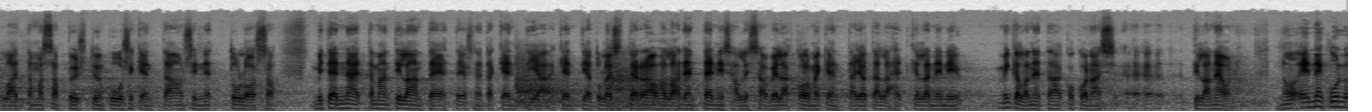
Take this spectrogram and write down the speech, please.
laittamassa pystyyn, kuusi kenttää on sinne tulossa. Miten näet tämän tilanteen, että jos näitä kenttiä, kenttiä tulee sitten Rauhanlahden tennishallissa on vielä kolme kenttää jo tällä hetkellä, niin, niin minkälainen tämä kokonaistilanne on? No ennen kuin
